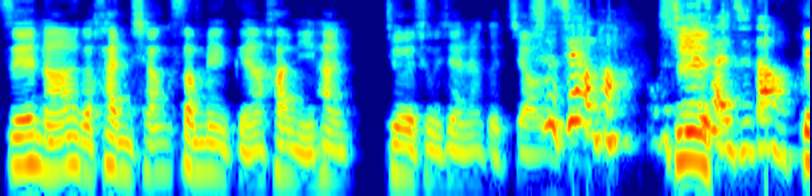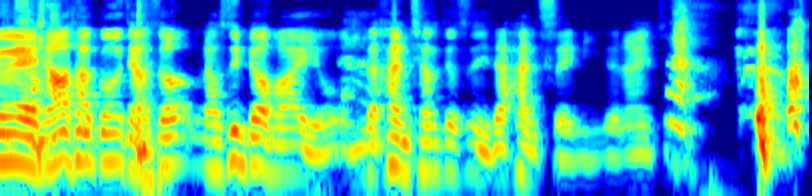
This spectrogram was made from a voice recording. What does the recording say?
直接拿那个焊枪上面给它焊一焊，就会出现那个焦。是这样吗？我今天才知道。对，然后他跟我讲说：“老师，你不要怀疑，我们的焊枪就是你在焊水泥的那一种。”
